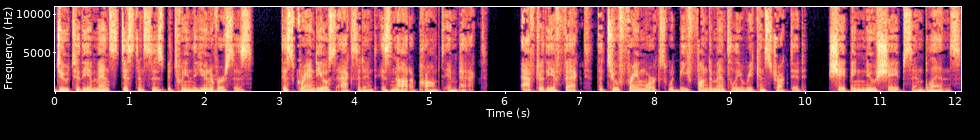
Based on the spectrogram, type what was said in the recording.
due to the immense distances between the universes, this grandiose accident is not a prompt impact. After the effect, the two frameworks would be fundamentally reconstructed, shaping new shapes and blends.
